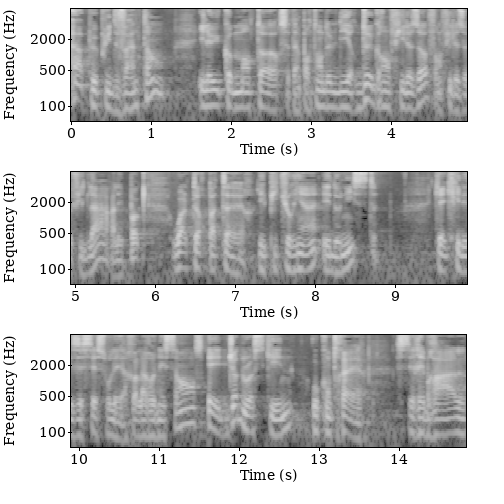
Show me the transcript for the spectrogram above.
un peu plus de 20 ans. Il a eu comme mentor, c'est important de le dire, deux grands philosophes en philosophie de l'art à l'époque, Walter Pater, épicurien, hédoniste, qui a écrit des essais sur la Renaissance, et John Ruskin, au contraire, cérébral,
